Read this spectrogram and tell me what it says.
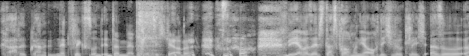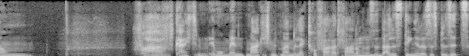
gerade gar nicht. Netflix und Internet hätte ich gerne. so. Nee, aber selbst das braucht man ja auch nicht wirklich. Also, ähm, boah, kann ich, im Moment mag ich mit meinem Elektrofahrrad fahren, aber mhm. das sind alles Dinge, das ist Besitz.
